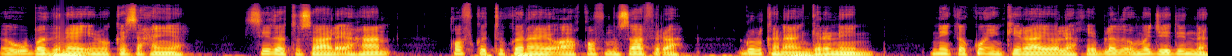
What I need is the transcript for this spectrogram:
u badinaya inuu ka saxan yahay. Sida tusaale ahaan qofka tukanaya oo ah qof musaafir ah dhulkan aan garanaynin ninka ku inkirayo leh qiblada uma jeedidna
